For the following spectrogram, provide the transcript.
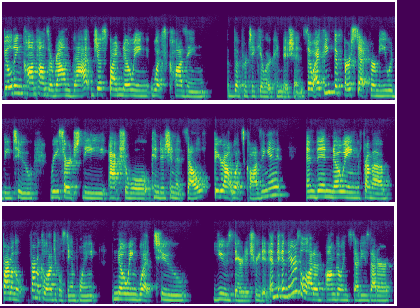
building compounds around that just by knowing what's causing the particular condition. So I think the first step for me would be to research the actual condition itself, figure out what's causing it, and then knowing from a pharma- pharmacological standpoint, knowing what to use there to treat it. And, and there's a lot of ongoing studies that are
